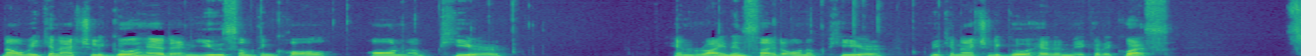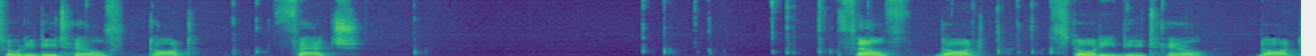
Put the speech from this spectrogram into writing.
Now we can actually go ahead and use something called on appear. And right inside on appear, we can actually go ahead and make a request. Story details dot fetch self dot story detail dot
